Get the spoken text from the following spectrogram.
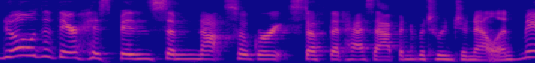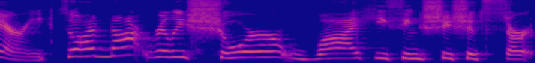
know that there has been some not so great stuff that has happened between Janelle and Meri. So I'm not really sure why he thinks she should start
